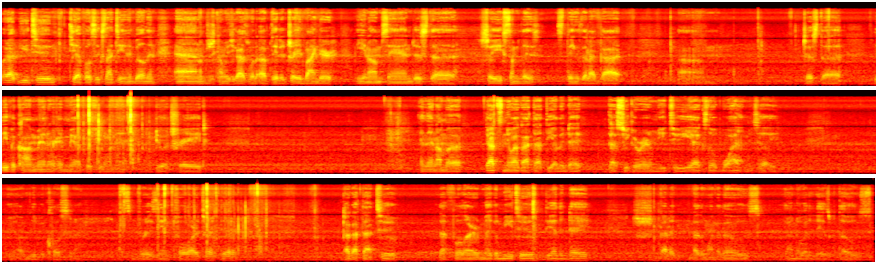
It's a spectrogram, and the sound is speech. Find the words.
What up, YouTube? TFO619 in the building, and I'm just coming to you guys with an updated trade binder. You know what I'm saying? Just uh, show you some of the things that I've got. Um, just uh, leave a comment or hit me up if you want to do a trade. And then I'm a, that's new, I got that the other day. That Secret Rare Mewtwo EX, though, boy, let me tell you. Yeah, I'll leave it closer. Some full arts right there. I got that too. That full art Mega Mewtwo the other day. Got another one of those. Y'all know what it is with those.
